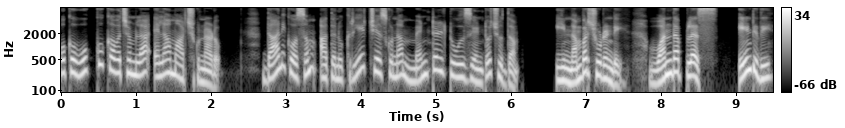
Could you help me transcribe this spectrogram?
ఒక ఉక్కు కవచంలా ఎలా మార్చుకున్నాడో. దానికోసం అతను క్రియేట్ చేసుకున్న మెంటల్ టూల్స్ ఏంటో చూద్దాం. ఈ నంబర్ చూడండి. వంద ప్లస్. ఏంటిది?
